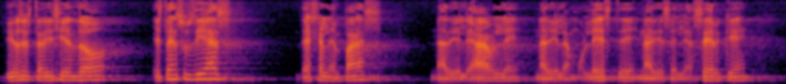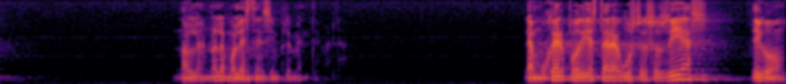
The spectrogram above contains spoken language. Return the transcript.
Dios está diciendo, está en sus días, déjela en paz, nadie le hable, nadie la moleste, nadie se le acerque. No la, molesten simplemente. La mujer podía estar a gusto esos días, Digo,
